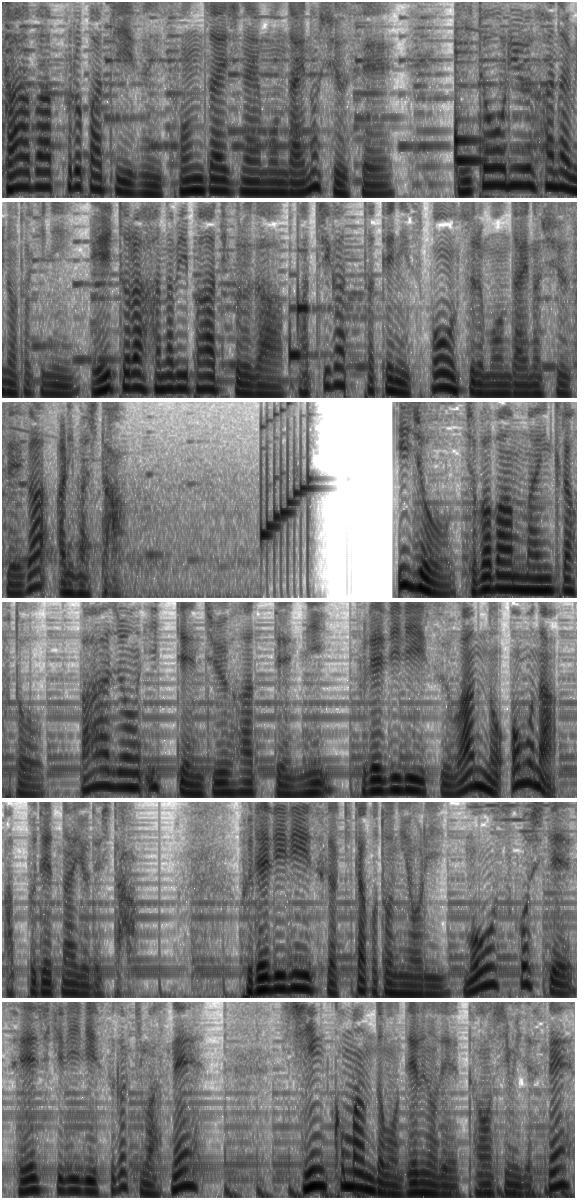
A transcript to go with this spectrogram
サーバープロパティーズに存在しない問題の修正。二刀流花火の時にエリトラ花火パーティクルが間違った手にスポーンする問題の修正がありました。以上、Java 版マインクラフトバージョン1.18.2プレリリース1の主なアップデート内容でした。プレリリースが来たことにより、もう少しで正式リリースが来ますね。新コマンドも出るので楽しみですね。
